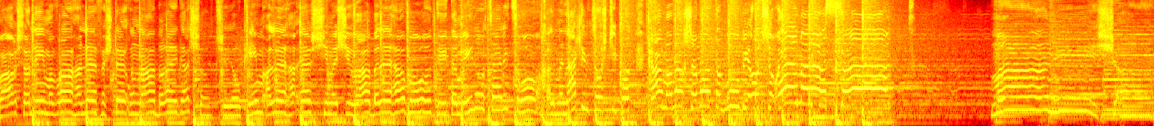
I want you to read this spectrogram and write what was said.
כבר שנים עברה הנפש תאונה ברגשות שיורקים עליה אש היא משיבה בלהבות. היא תמיד רוצה לצרוח על מנת למצוא שתיקות. כמה מחשבות עברו בי עוד שואל מה לעשות. מה נשאר?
